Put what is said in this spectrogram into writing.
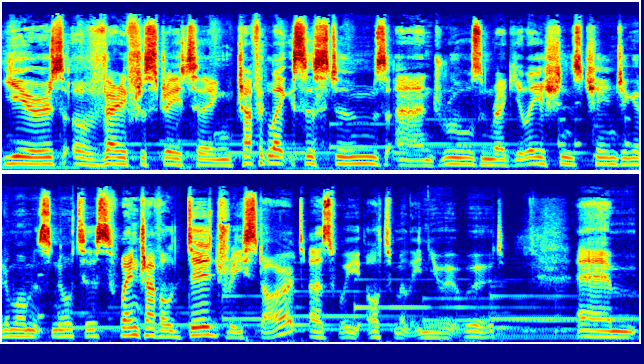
years of very frustrating traffic light systems and rules and regulations changing at a moment's notice. When travel did restart, as we ultimately knew it would, um,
